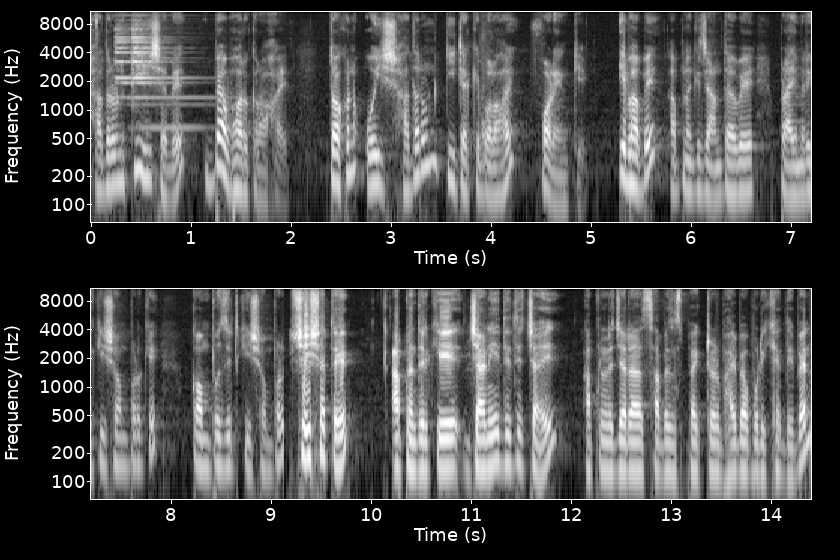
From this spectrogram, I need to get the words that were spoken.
সাধারণ কি হিসেবে ব্যবহার করা হয়, তখন ওই সাধারণ কিটাকে বলা হয় ফরেন কি। এভাবে আপনাকে জানতে হবে প্রাইমারি কি সম্পর্কে কম্পোজিট কি সম্পর্কে। সেই সাথে আপনাদেরকে জানিয়ে দিতে চাই, আপনারা যারা সাব ইন্সপেক্টর ভাইবা পরীক্ষা দেবেন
